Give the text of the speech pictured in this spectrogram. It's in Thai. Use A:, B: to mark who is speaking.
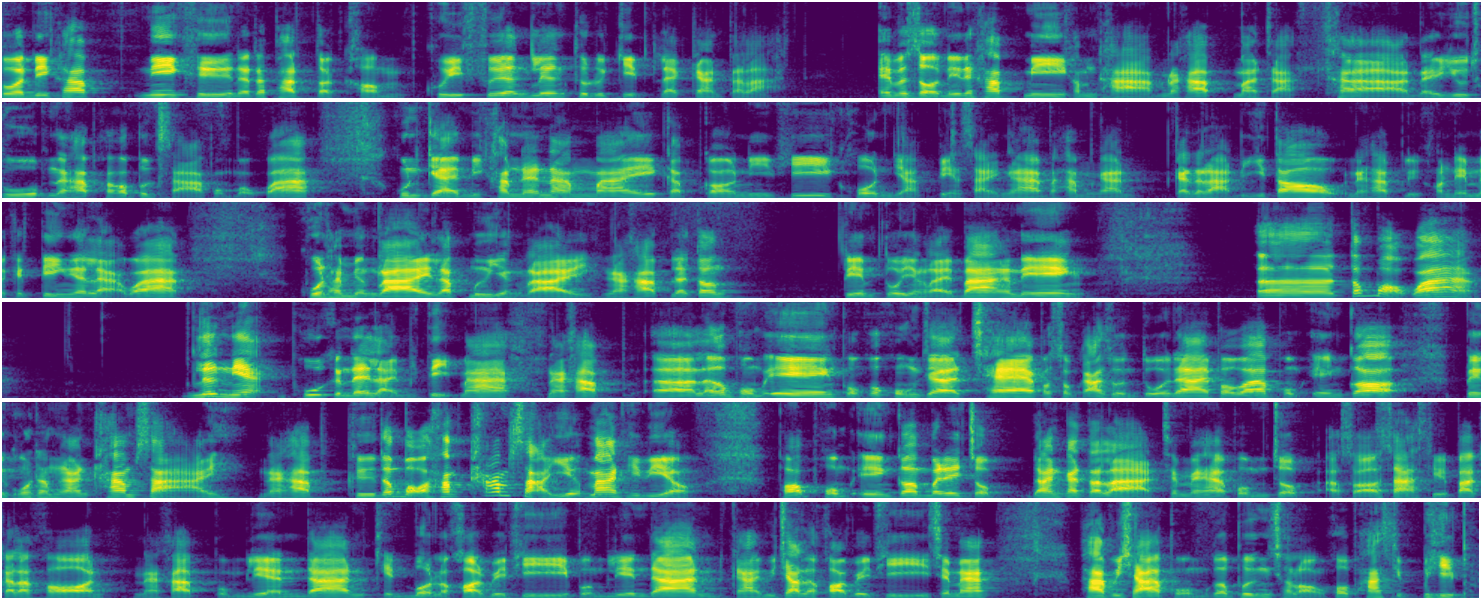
A: สวัสดีครับ นี่คือนัทพัฒน์ .com คุยเฟื่องเรื่องธุรกิจและการตลาด episode นี้นะครับมีคำถามนะครับมาจากใน YouTube นะครับเขาก็ปรึกษาผมบอกว่า คุณแก่มีคำแนะนำไหมกับกรณีที่คนอยากเปลี่ยนสายงานมาทำงานการตลาดดิจิทัลนะครับหรือ content marketing นี่แหละว่า ควรทำอย่างไรรับมืออย่างไรนะครับและต้องเตรียมตัวอย่างไรบ้างนั่นเองเอ่อต้องบอกว่า เรื่องนี้พูดกันได้หลายมิติมากนะครับแล้วก็ผมเองผมก็คงจะแชร์ประสบการณ์ส่วนตัวได้ เพราะว่าผมเองก็เป็นคนทำงานข้ามสายนะครับ คือต้องบอกว่าทำข้ามสายเยอะมากทีเดียว เพราะผมเองก็ไม่ได้จบด้านการตลาดใช่ไหมครับผมจบอักษรศาสตร์ศิลปะการละครนะครับ ผมเรียนด้านเขียนบทละครเวที ผมเรียนด้านการวิจารณ์ละครเวทีใช่ไหม ภาควิชาผมก็เพิ่งฉลองครบ 50 ปีไป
